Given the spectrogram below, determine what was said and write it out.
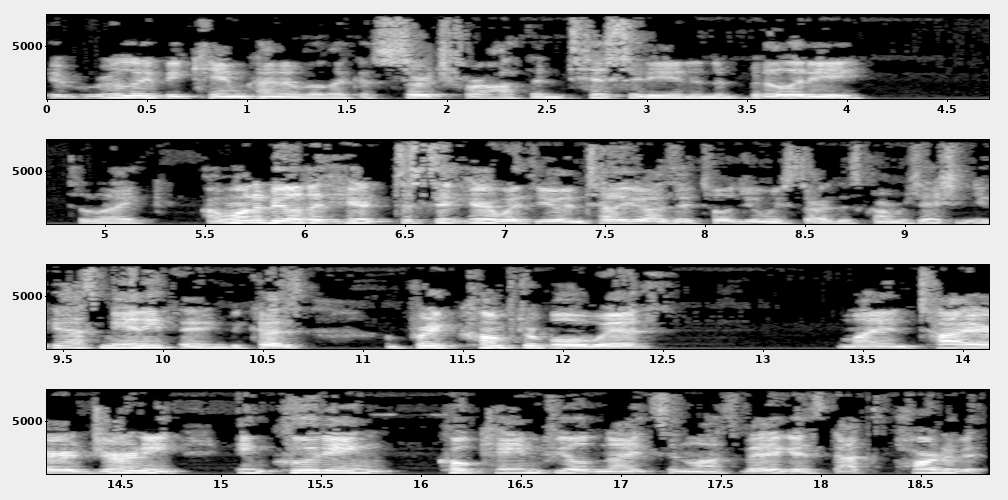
it really became kind of a, like a search for authenticity and an ability to like, I want to be able to hear, to sit here with you and tell you, as I told you when we started this conversation, you can ask me anything because I'm pretty comfortable with my entire journey, including cocaine field nights in Las Vegas. That's part of it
